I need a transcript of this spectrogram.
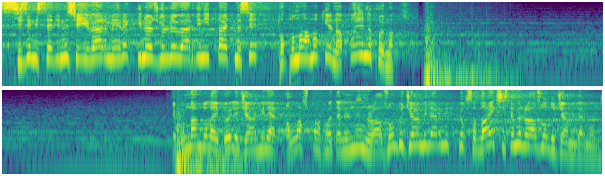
sizin istediğiniz şeyi vermeyerek din özgürlüğü verdiğini iddia etmesi toplumu ahmak yerine aptal yerine koymaktır. E bundan dolayı böyle camiler Allah subhanahu ve teala'nın razı olduğu camiler mi yoksa laik sistemin razı olduğu camiler mi olur?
